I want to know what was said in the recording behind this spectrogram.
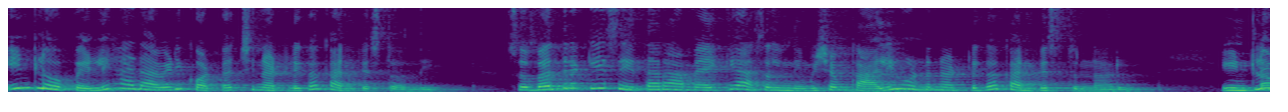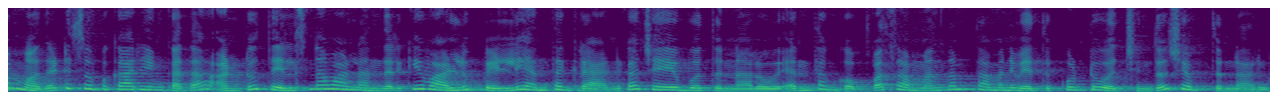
ఇంట్లో పెళ్ళి హడావిడి కొట్టొచ్చినట్లుగా కనిపిస్తోంది. సుభద్రకి సీతారామయ్యకి అసలు నిమిషం ఖాళీ ఉండనట్లుగా కనిపిస్తున్నారు. ఇంట్లో మొదటి శుభకార్యం కదా అంటూ తెలిసిన వాళ్ళందరికీ వాళ్ళు పెళ్ళి ఎంత గ్రాండ్గా చేయబోతున్నారో ఎంత గొప్ప సంబంధం తమని వెతుక్కుంటూ వచ్చిందో చెప్తున్నారు.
